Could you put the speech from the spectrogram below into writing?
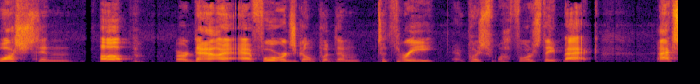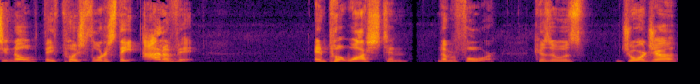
Washington up or down at- four. Going to put them to three and push Florida State back. Actually, no, they pushed Florida State out of it and put Washington number four because it was Georgia,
